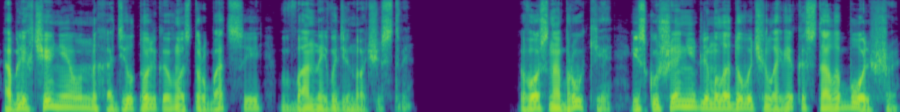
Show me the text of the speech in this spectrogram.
облегчение он находил только в мастурбации в ванной в одиночестве. В Оснабруке искушений для молодого человека стало больше,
